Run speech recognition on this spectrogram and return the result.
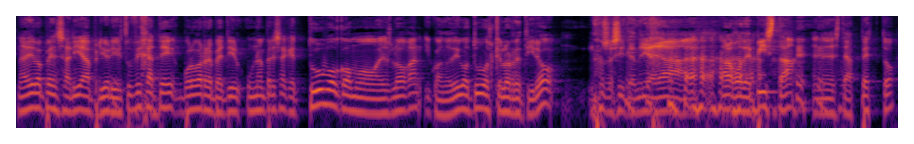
Nadie lo pensaría a priori. Tú fíjate, vuelvo a repetir, una empresa que tuvo como eslogan, y cuando digo tuvo es que lo retiró, no sé si tendría ya algo de pista en este aspecto,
